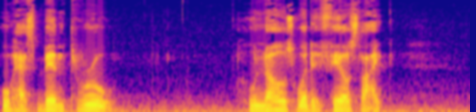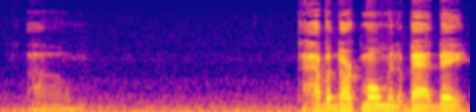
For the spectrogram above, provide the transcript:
who has been through who knows what it feels like um, to have a dark moment, a bad day,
